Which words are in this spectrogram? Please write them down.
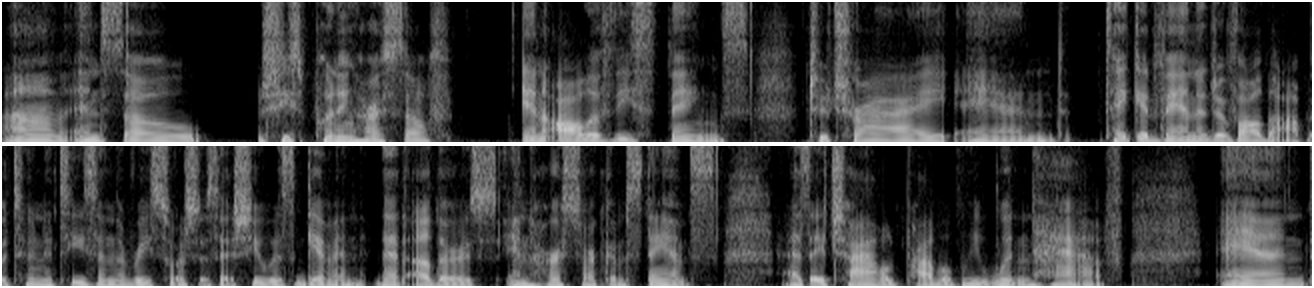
Um, and so she's putting herself in all of these things to try and take advantage of all the opportunities and the resources that she was given that others in her circumstance as a child probably wouldn't have. And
